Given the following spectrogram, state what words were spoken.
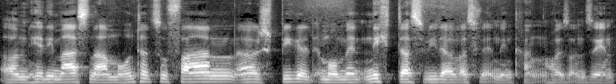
Ähm, hier die Maßnahmen runterzufahren, äh, spiegelt im Moment nicht das wider, was wir in den Krankenhäusern sehen.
